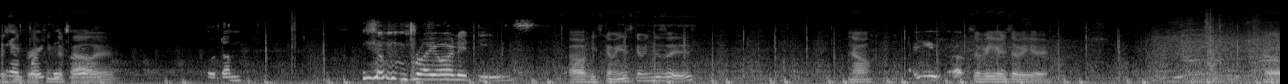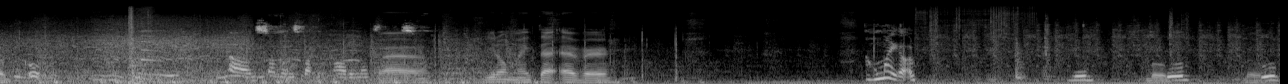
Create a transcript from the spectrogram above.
Is he break breaking the the pallet? So dumb. Priorities. Oh, he's coming, he's coming this. No, Are you? Uh, it's over here, it's over here. Oh, oh. Oh, someone's fucking calling next to us. wow. You don't make that ever. Oh my god. Boop, boob, boop, boob.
